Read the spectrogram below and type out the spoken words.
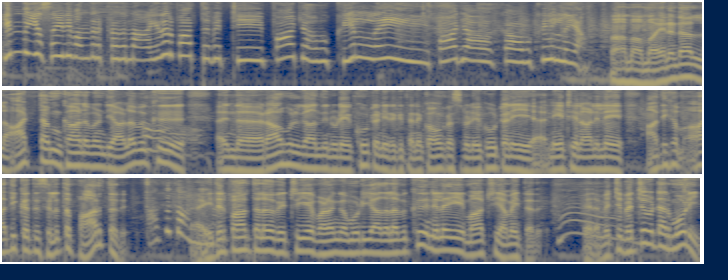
இந்திய செய்தி வந்திருக்கிறது. நான் எதிர்பார்த்த வெற்றி பாஜகவுக்கு இல்லை. பாஜகவுக்கு இல்லையா? ஆமா ஆமா ஏனென்றால் ஆட்டம் காண வேண்டிய அளவுக்கு இந்த ராகுல் காந்தியினுடைய கூட்டணி இருக்கு தானே காங்கிரசினுடைய கூட்டணி நேற்றைய நாளிலே அதிகம் ஆதிக்கத்தை செலுத்த பார்த்தது. அதுதான். எதிர்பார்த்த அளவு வெற்றியை வழங்க முடியாத அளவுக்கு நிலையை மாற்றி அமைத்தது. வெற்றி பெற்று விட்டார் மோடி.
